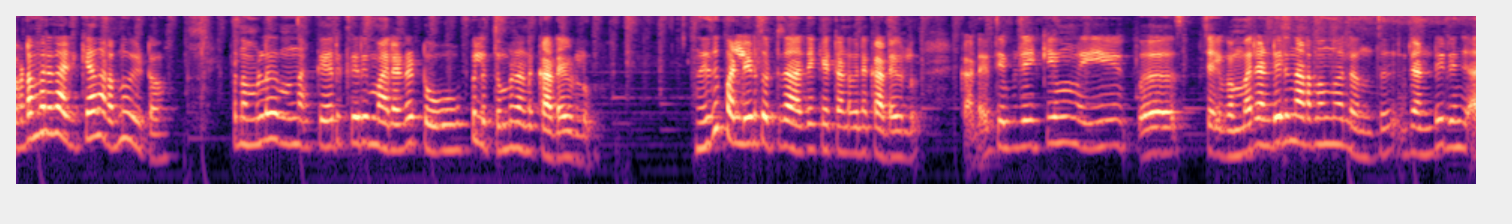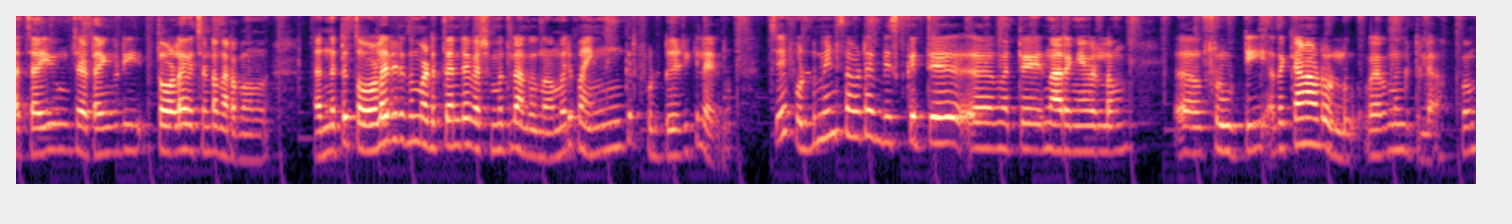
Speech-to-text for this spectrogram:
അവിടം വരെ അഴിക്കാൻ നടന്നു പോയിട്ടോ അപ്പോൾ നമ്മൾ കയറി കയറി മലയുടെ ടോപ്പിലെത്തുമ്പോഴാണ് കടയുള്ളൂ. അതായത് പള്ളിയുടെ തൊട്ട് താഴേക്കായിട്ടാണ് പിന്നെ കടയുള്ളൂ. കട എത്തിയപ്പോഴേക്കും ഈ ചൈവന്മാർ രണ്ടുപേരും നടന്നൊന്നുമല്ല. എന്ത് രണ്ടുപേരും അച്ചായും ചേട്ടായും കൂടി തോളെ വെച്ചോണ്ടാണ് നടന്നു വന്നത് എന്നിട്ട് തോളയിലിരുന്ന് മടുത്തതിന്റെ വിഷമത്തിലാണ് തോന്നുന്നത് അവർ ഭയങ്കര ഫുഡ് കഴിക്കലായിരുന്നു. പക്ഷേ ഫുഡ് മീൻസ് അവിടെ ബിസ്ക്കറ്റ് മറ്റേ നാരങ്ങ വെള്ളം ഫ്രൂട്ടി അതൊക്കെയാണ് അവിടെ ഉള്ളൂ. വേറെ ഒന്നും കിട്ടില്ല. അപ്പം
